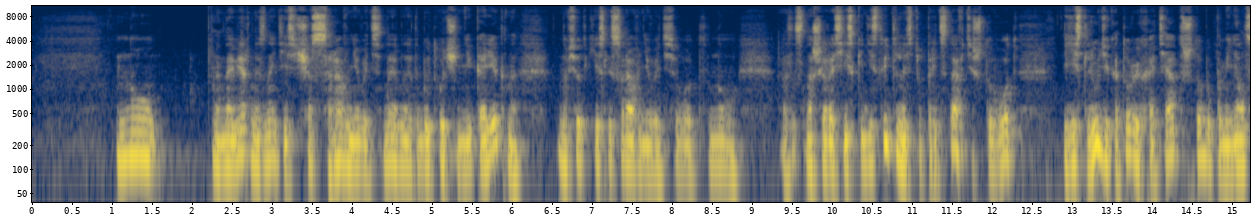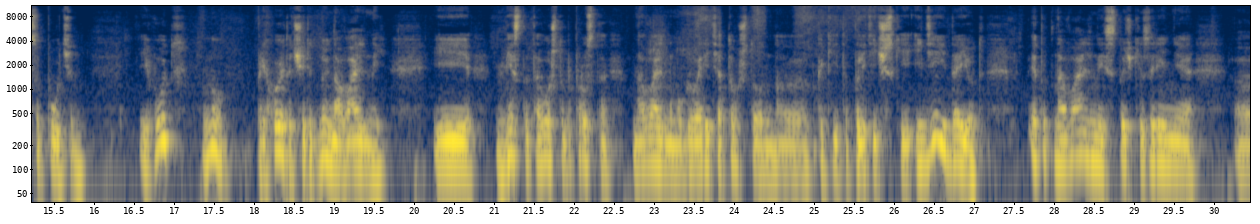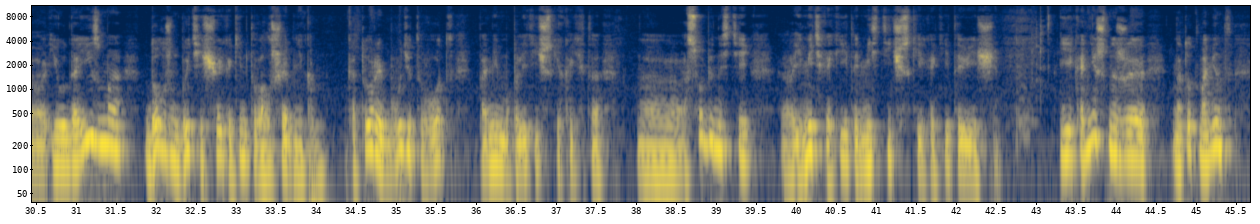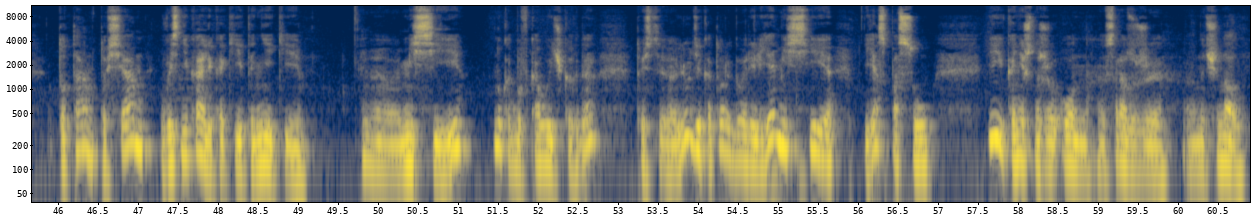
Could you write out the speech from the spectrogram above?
Но наверное, знаете, сейчас сравнивать, наверное, это будет очень некорректно, но все-таки если сравнивать вот, ну, с нашей российской действительностью, представьте, что вот есть люди, которые хотят, чтобы поменялся Путин. И вот, ну, приходит очередной Навальный. И вместо того, чтобы просто Навальному говорить о том, что он э, какие-то политические идеи дает, этот Навальный с точки зрения иудаизма должен быть еще и каким-то волшебником. который будет вот помимо политических каких-то э, особенностей э, иметь какие-то мистические какие-то вещи. И, конечно же, на тот момент то там, то сям возникали какие-то некие э, мессии, ну, как бы в кавычках, да, то есть э, люди, которые говорили, я мессия, я спасу. И, конечно же, он сразу же э, начинал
